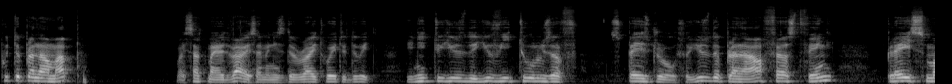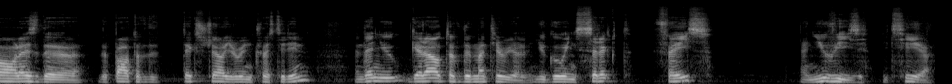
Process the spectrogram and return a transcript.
put the planar map. Well, it's not my advice. I mean, it's the right way to do it. You need to use the UV tools of Spacedraw. So use the planar, first thing, place more or less the, the part of the texture you're interested in and then you get out of the material. You go in select, face and UVs, it's here.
